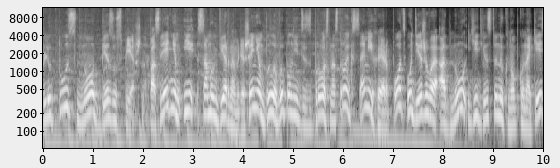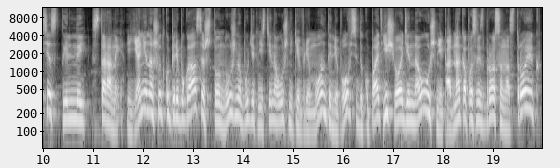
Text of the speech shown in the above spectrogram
Bluetooth, но безуспешно. Последним и самым верным решением было выполнить сброс настроек самих AirPods, удерживая одну единственную кнопку на кейсе с тыльной стороны. Я не на шутку перебугался, что нужно будет нести наушники в ремонт или вовсе докупать еще один наушник. Однако после сброса настроек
